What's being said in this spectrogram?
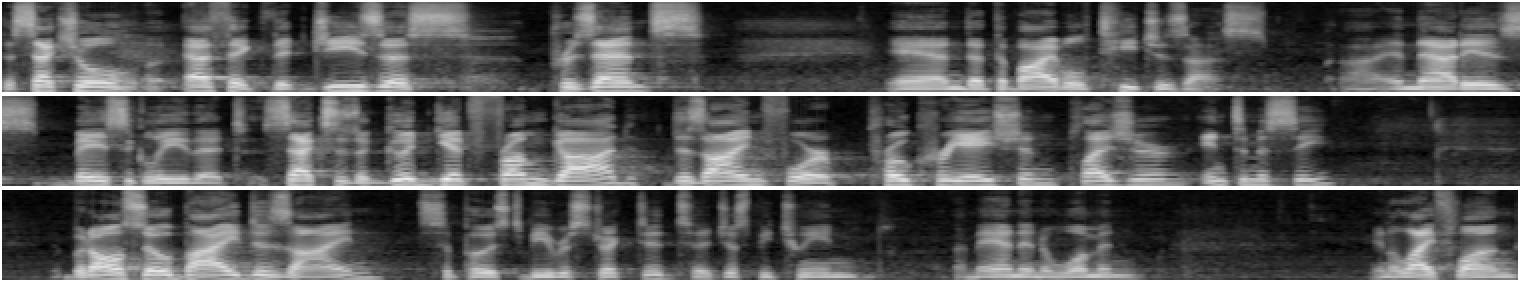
the sexual ethic that Jesus presents and that the Bible teaches us. Uh, and that is basically that sex is a good gift from God, designed for procreation, pleasure, intimacy, but also by design, supposed to be restricted to just between a man and a woman in a lifelong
